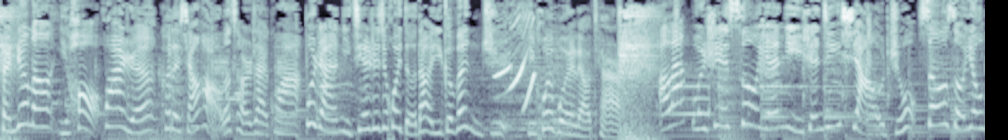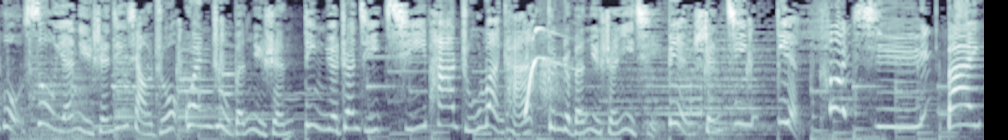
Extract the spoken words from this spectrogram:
反正呢，以后夸人可得想好了词儿再夸，不然你接着就会得到一个问句：你会不会聊天？好了，我是素颜女神经小竹，搜索用户“素颜女神经小竹”，关注本女神，订阅专辑《奇葩竹乱砍》，跟着本女神一起变神经。变开心，拜。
